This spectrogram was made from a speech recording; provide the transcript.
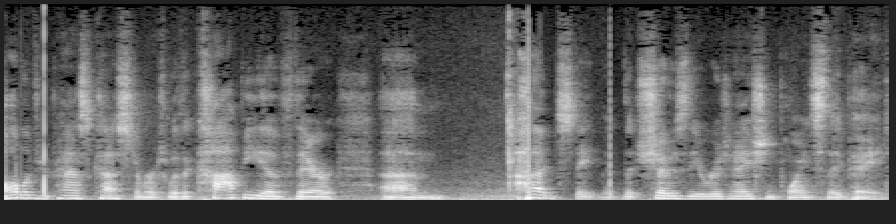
all of your past customers with a copy of their um, HUD statement that shows the origination points they paid?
